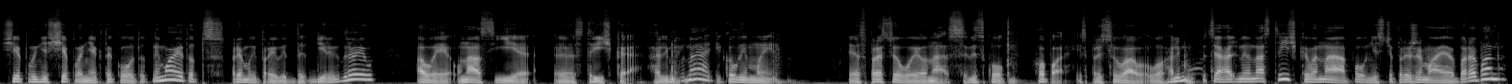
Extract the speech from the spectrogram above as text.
щеплення. Щеплення як такого тут немає, тут прямий привід Direct Drive, але у нас є е, стрічка гальмівна, і коли ми спрацьовує у нас відскок, хопа, і спрацював гальму, ця гальмівна стрічка вона повністю прижимає барабан,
